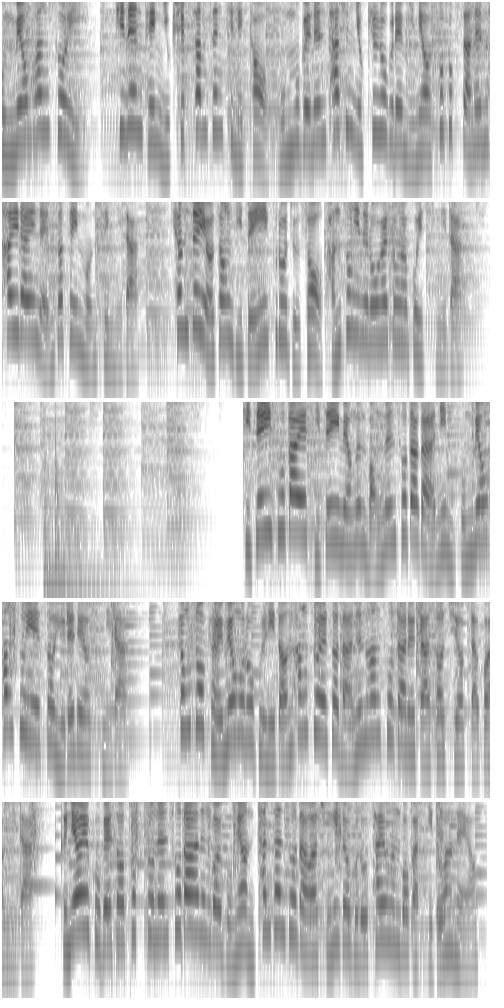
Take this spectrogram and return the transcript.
본명 황소희. 키는 163cm, 몸무게는 46kg이며 소속사는 하이라인 엔터테인먼트입니다. 현재 여성 BJ 프로듀서, 방송인으로 활동하고 있습니다. DJ 소다의 DJ명은 먹는 소다가 아닌 본명 황소희에서 유래되었습니다. 평소 별명으로 불리던 황소에서 나는 황소다를 따서 지었다고 합니다. 그녀의 곡에서 턱 쏘는 소다 하는 걸 보면 탄산소다와 중의적으로 사용한 것 같기도 하네요.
